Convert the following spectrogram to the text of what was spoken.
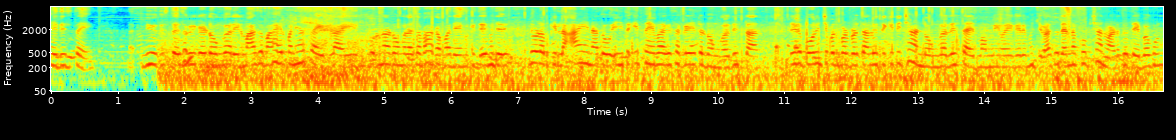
हे दिसतंय. व्ह्यू दिसतंय. सगळीकडे डोंगर आहे माझं बाहेर पण ह्या साईडला आहे. पूर्ण डोंगराच्या भागामध्ये किती म्हणजे, म्हणजे जोडप किल्ला आहे ना तो. इथं इथं हे भाग सगळे इथं डोंगर दिसतात. तिथे पोरींची पण बडबड चालू होती. किती छान डोंगर दिसत आहेत मम्मी वगैरे. म्हणजे असं त्यांना खूप छान वाटत होते बघून.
